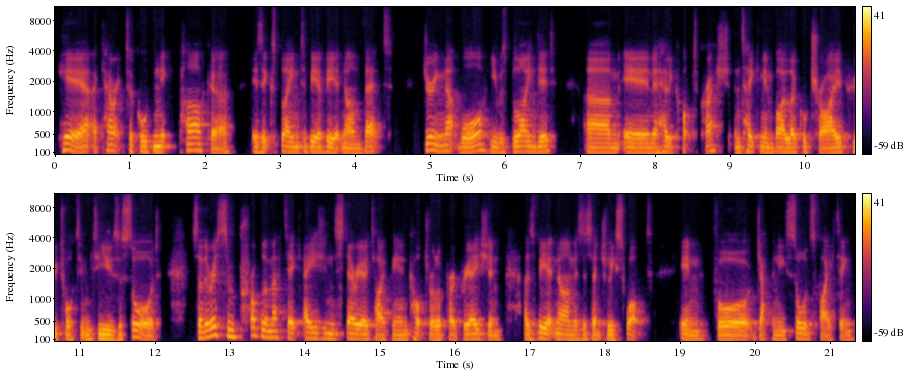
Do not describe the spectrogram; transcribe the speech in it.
Here, a character called Nick Parker is explained to be a Vietnam vet. During that war, he was blinded um, in a helicopter crash and taken in by a local tribe who taught him to use a sword. So there is some problematic Asian stereotyping and cultural appropriation as Vietnam is essentially swapped in for Japanese swords fighting,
